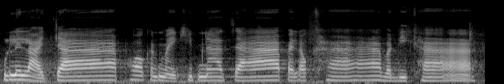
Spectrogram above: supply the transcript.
คุณหลาย ๆ จ้าพ่อกันใหม่คลิปหน้าจ้า ไปแล้วค่ะสวัสดีค่ะ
